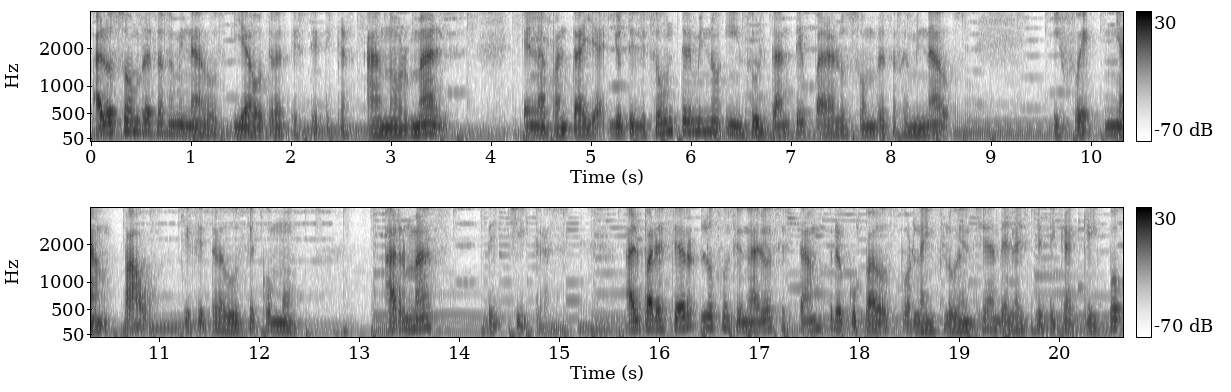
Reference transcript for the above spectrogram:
a los hombres afeminados y a otras estéticas anormales en la pantalla y utilizó un término insultante para los hombres afeminados y fue Nyang Pao, que se traduce como armas de chicas. Al parecer, los funcionarios están preocupados por la influencia de la estética K-pop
